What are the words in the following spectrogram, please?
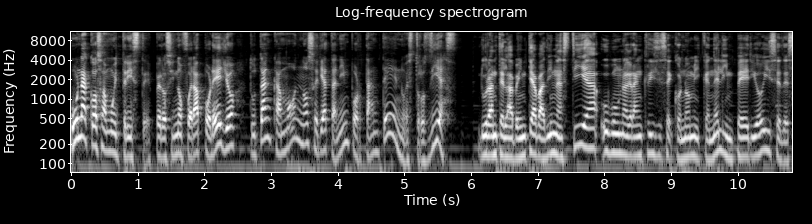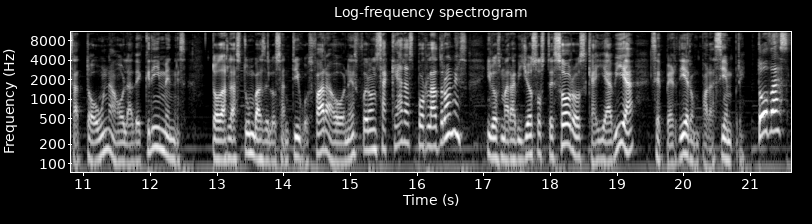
Una cosa muy triste, pero si no fuera por ello, Tutankamón no sería tan importante en nuestros días. Durante la veinteava dinastía hubo una gran crisis económica en el imperio y se desató una ola de crímenes. Todas las tumbas de los antiguos faraones fueron saqueadas por ladrones y los maravillosos tesoros que ahí había se perdieron para siempre. Todas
